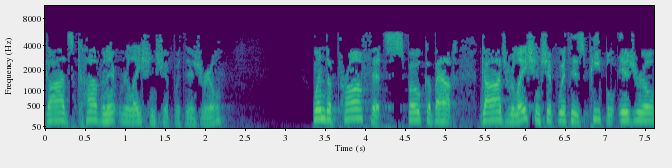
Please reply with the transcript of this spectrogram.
God's covenant relationship with Israel. When the prophets spoke about God's relationship with his people Israel,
